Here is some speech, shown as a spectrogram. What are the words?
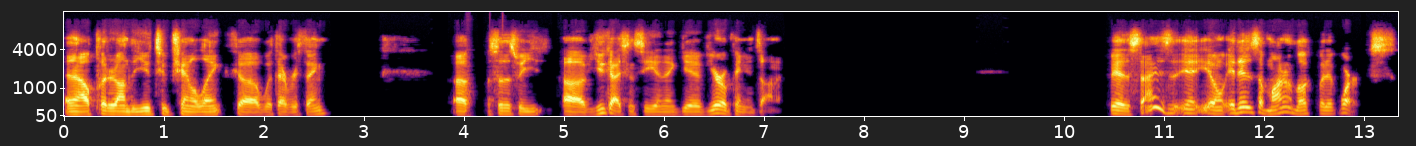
and I'll put it on the YouTube channel link uh, with everything. Uh, so this way, uh, you guys can see and then give your opinions on it. yeah, the style is, you know, it is a modern look, but it works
